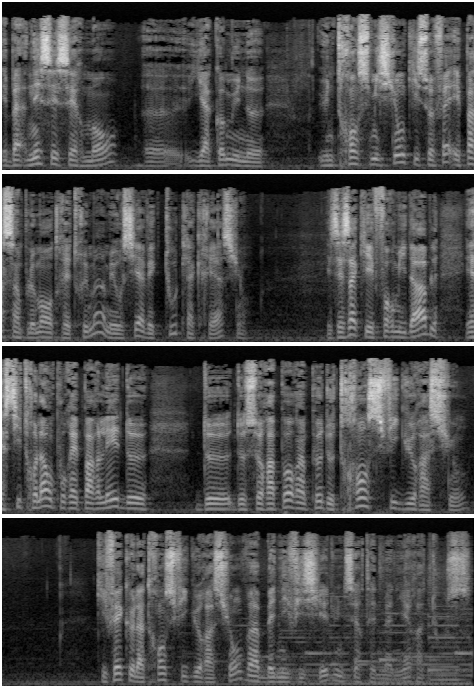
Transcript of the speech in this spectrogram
eh ben nécessairement, euh, il y a comme une transmission qui se fait, et pas simplement entre êtres humains, mais aussi avec toute la création. Et c'est ça qui est formidable. Et à ce titre-là, on pourrait parler de, de ce rapport un peu de transfiguration, qui fait que la transfiguration va bénéficier d'une certaine manière à tous.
